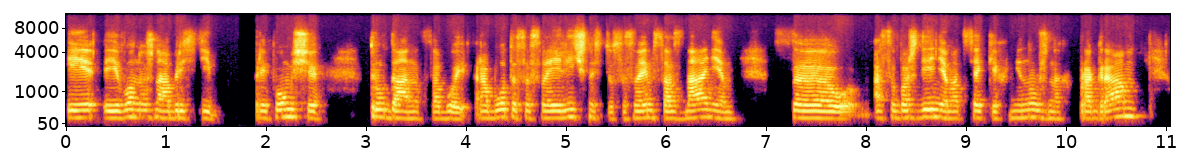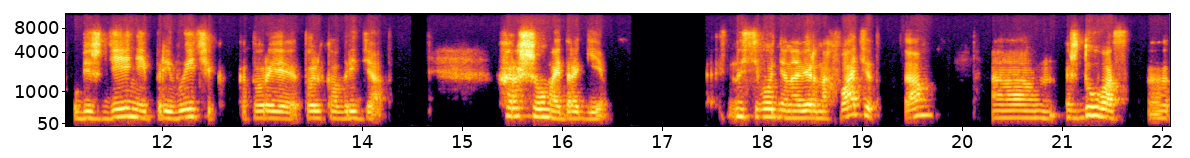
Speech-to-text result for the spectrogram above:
и его нужно обрести при помощи труда над собой, работа со своей личностью, со своим сознанием, с э, освобождением от всяких ненужных программ, убеждений, привычек, которые только вредят. Хорошо, мои дорогие. На сегодня, наверное, хватит. Да? Жду вас э,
